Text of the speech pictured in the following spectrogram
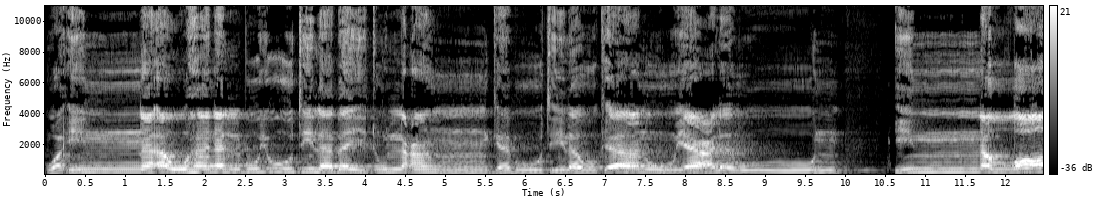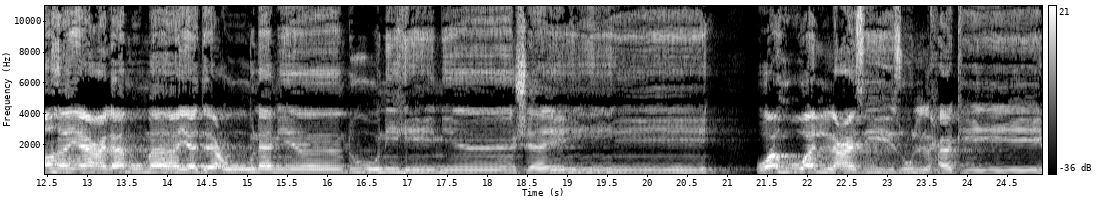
وان اوهن البيوت لبيت العنكبوت لو كانوا يعلمون ان الله يعلم ما يدعون من دونه من شيء وهو العزيز الحكيم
